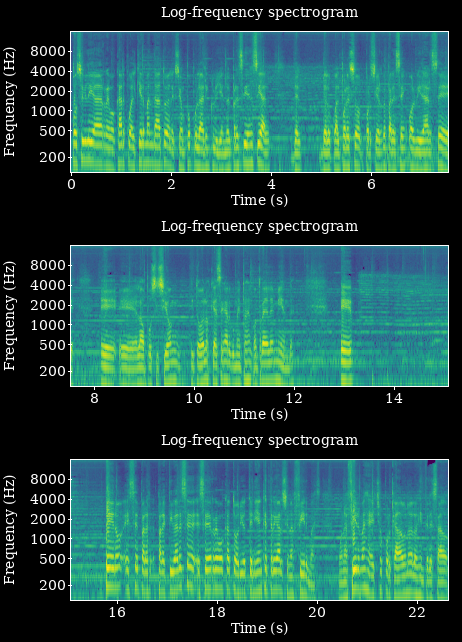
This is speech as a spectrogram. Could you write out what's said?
posibilidad de revocar cualquier mandato de elección popular, incluyendo el presidencial, del de lo cual por eso, por cierto, parecen olvidarse eh, eh, la oposición y todos los que hacen argumentos en contra de la enmienda. Eh, pero ese, para, activar ese, ese, revocatorio tenían que entregarse unas firmas, unas firmas hechas por cada uno de los interesados.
